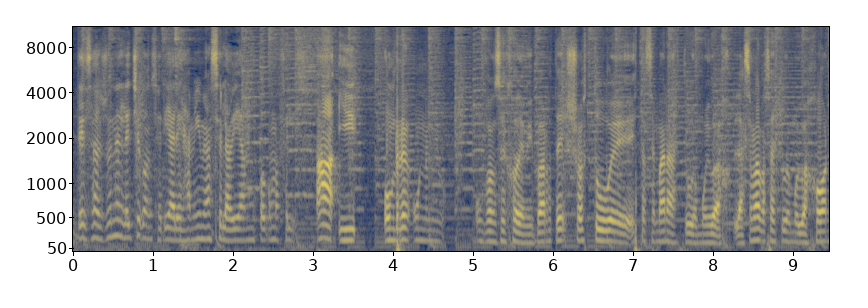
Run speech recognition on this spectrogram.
desayune leche con cereales. A mí me hace la vida un poco más feliz. Ah, y un, re- un, un consejo de mi parte. Yo estuve, esta semana estuve muy bajo. La semana pasada estuve muy bajón.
